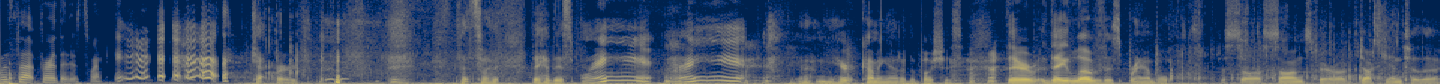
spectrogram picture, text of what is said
What was that bird that just went? Catbird. That's why they have this. you hear it coming out of the bushes. They they love this bramble. Just saw a song sparrow duck into the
